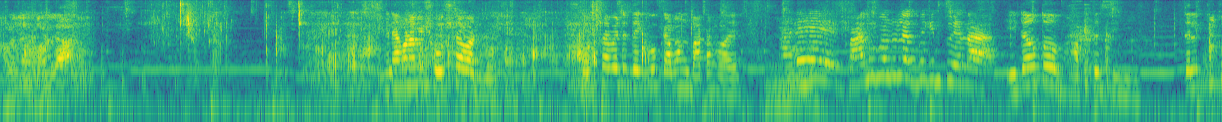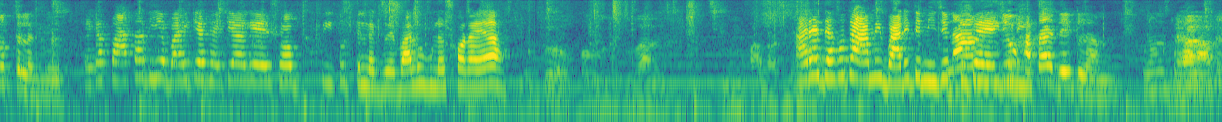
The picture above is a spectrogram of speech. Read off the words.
ঘরে যা ঘরে যা। এখানে এখন আমি সর্ষা বাটবো। সর্ষা বেটে দেখব কেমন বাটা হয়। আরে বালু বালু লাগবে কিন্তু এলা। এটাও তো ভাবতেছি। তাহলে কি করতে লাগবে? এটা পাতা দিয়ে বাইটে ঠাইটে আগে সব ই করতে লাগবে বালুগুলো সরায়া। আরে দেখো তো আমি বাড়িতে নিজে হাতায় দেখলাম। নুন হ্যাঁ আগে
